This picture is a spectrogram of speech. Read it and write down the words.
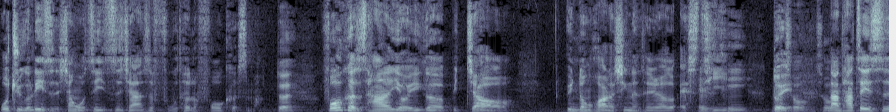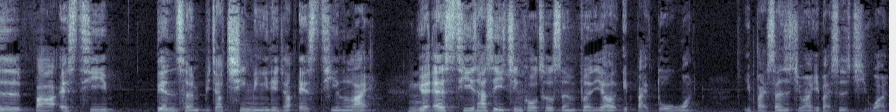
我举个例子，像我自己自家是福特的 Focus 嘛，对 Focus 它有一个比较运动化的性能车叫做 ST，, ST 对那它这次把 ST 变成比较亲民一点，叫 ST Line，、因为 ST 它是以进口车身份要一百多万，一百三十几万，一百四十几万，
